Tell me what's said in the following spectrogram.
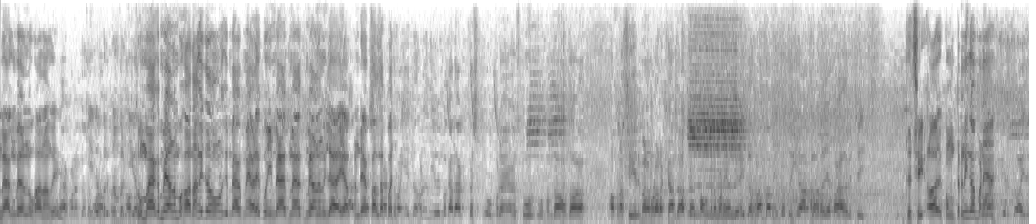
ਮਹਿਕਮੇ ਵਾਲਿਆਂ ਨੂੰ ਵਿਖਾ ਦਾਂਗੇ। ਮੈਂ ਕੋਣ ਕੀ ਨੰਬਰ ਨੰਬਰ ਕੀ ਤੂੰ ਮਹਿਕਮੇ ਵਾਲਿਆਂ ਨੂੰ ਵਿਖਾ ਦਾਂਗੇ ਜਦੋਂ ਹੋਣਗੇ। ਮਹਿਕਮੇ ਵਾਲੇ ਕੋਈ ਮਹਿਕ- ਮਹਿਕਮੇ ਵਾਲਿਆਂ ਨੂੰ ਵੀ ਲੈ ਆਇਆ ਆਖਣ ਡਿਆ ਕੱਲ ਦਾ ਭੱਜ। ਦਵਾਈਆਂ ਇਦਾਂ ਥੋੜੀ ਹੁੰਦੀ ਬਕਾਇਦਾ ਉੱਪਰ ਸਟੋਰ ਕੋ ਬੰਦਾ ਹੁੰਦਾ ਆਪਣਾ ਸੇਲਮੈਨ ਬਣਾ ਰੱਖਿਆ ਹੁੰਦਾ ਤੇ ਕਾਊਂਟਰ ਬਣੇ ਹੁੰਦੇ ਇਦਾਂ ਥੋੜਾ ਹੁੰਦਾ ਵੀ ਇਦਾਂ ਤੁਸੀਂ ਆ ਖਲਾਰਾ ਜਿਹਾ ਪਾਇਆ ਦੇ ਵਿੱਚ ਹੀ। ਤੇ ਛੇ- ਆਹ ਕਾਊਂਟਰ ਨਹੀਂ ਗਾ ਬਣਿਆ? ਕੀ ਦਵਾਈ ਦੇ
